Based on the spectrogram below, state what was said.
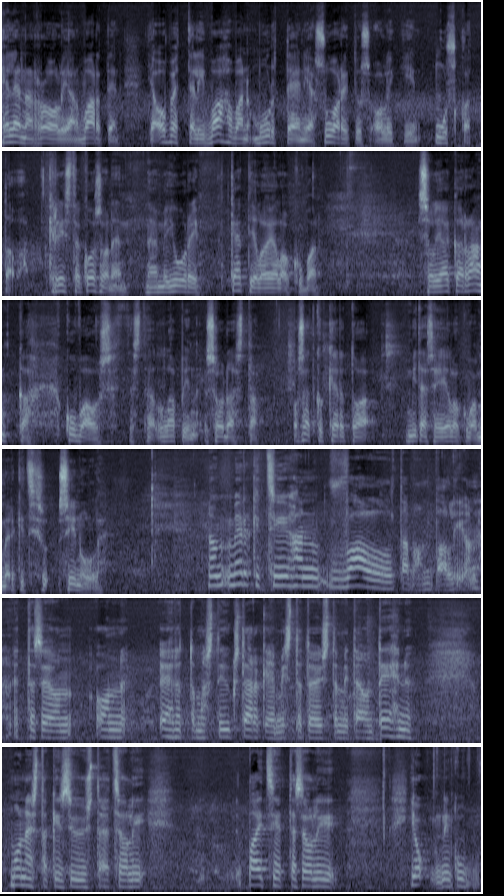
Helenan roolian varten ja opetteli vahvan murteen ja suoritus olikin uskottava. Krista Kosonen, näemme juuri Kätilö-elokuvan. Se oli aika rankka kuvaus tästä Lapin sodasta. Osaatko kertoa, mitä se elokuva merkitsi sinulle? No merkitsi ihan valtavan paljon, että se on, on ehdottomasti yksi tärkeimmistä töistä, mitä on tehnyt monestakin syystä. Että se oli paitsi että se oli jo niin kuin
